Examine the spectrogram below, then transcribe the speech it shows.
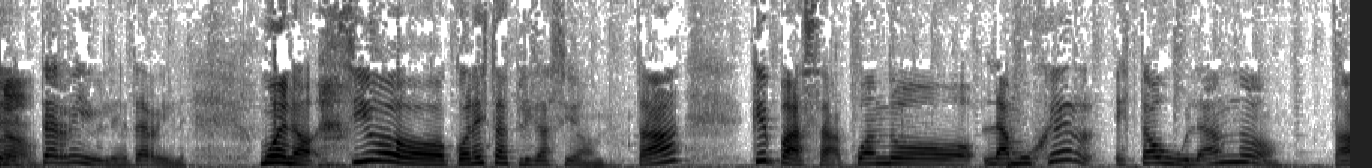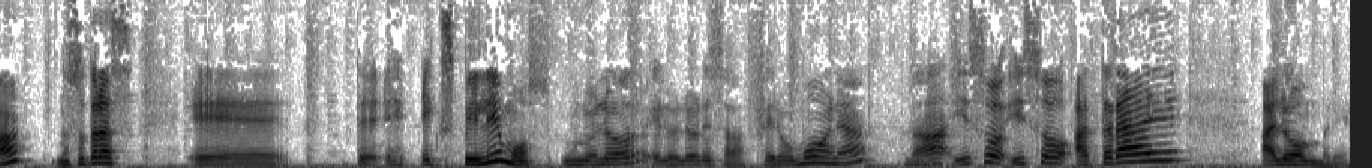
No. Terrible, terrible. Bueno, sigo con esta explicación, ¿está? ¿Qué pasa? Cuando la mujer está ovulando, ¿está? Nosotras eh, te- eh, expelemos un olor, el olor es a feromona, ¿está? Eso, eso atrae al hombre.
